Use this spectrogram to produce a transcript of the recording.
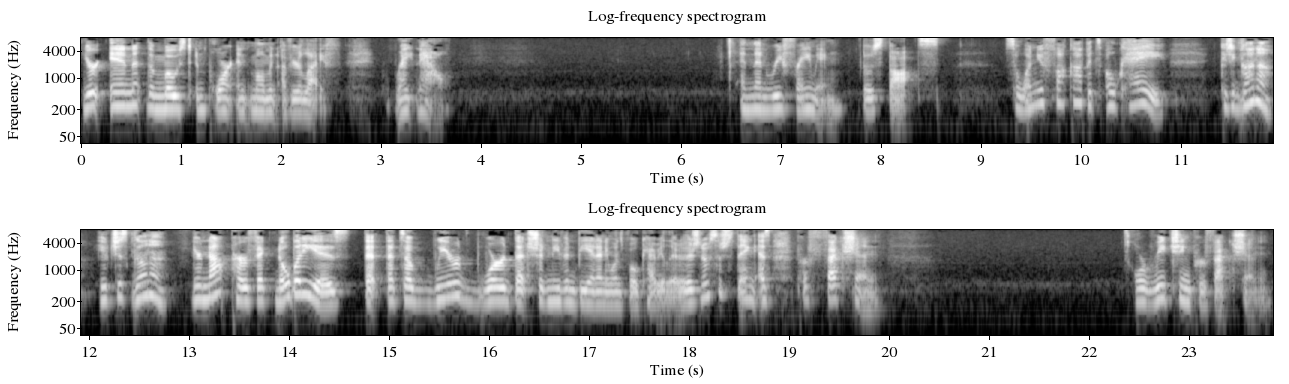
You're in the most important moment of your life right now. And then reframing those thoughts so when you fuck up, it's okay. Cause you're gonna. You're just gonna. You're not perfect. Nobody is. That that's a weird word that shouldn't even be in anyone's vocabulary. There's no such thing as perfection or reaching perfection.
